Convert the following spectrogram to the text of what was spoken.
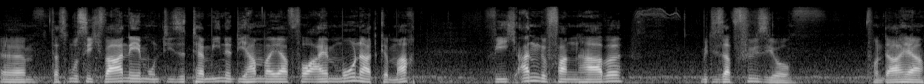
Ähm, das muss ich wahrnehmen und diese Termine, die haben wir ja vor einem Monat gemacht, wie ich angefangen habe mit dieser Physio. Von daher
